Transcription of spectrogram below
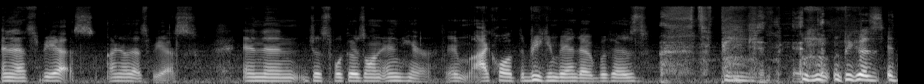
And that's BS. I know that's BS. And then just what goes on in here. And I call it the Beacon Bando because the beacon band. because it,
